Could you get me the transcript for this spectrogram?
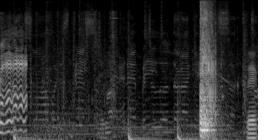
แม่ ตก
